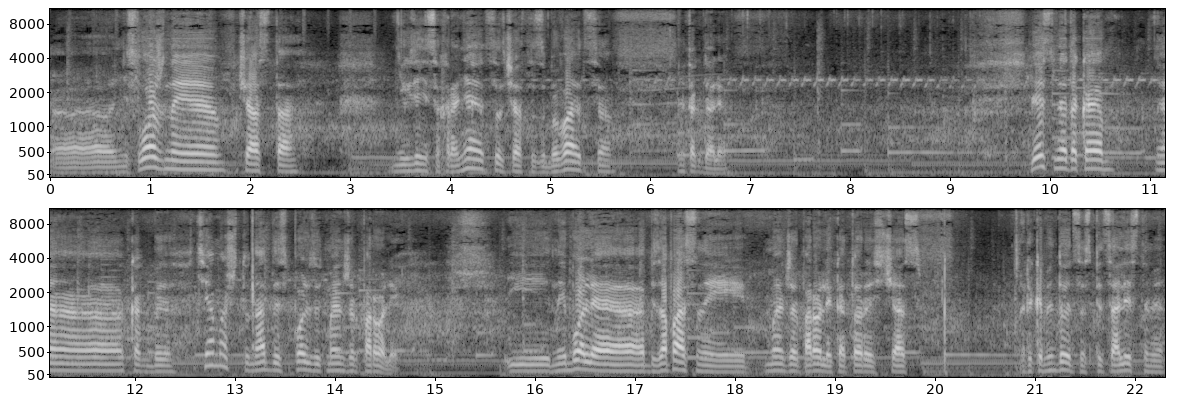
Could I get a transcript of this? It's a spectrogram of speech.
э, не сложные часто, нигде не сохраняются, часто забываются и так далее. Есть у меня такая э, как бы тема, что надо использовать менеджер паролей. И наиболее безопасный менеджер паролей, который сейчас рекомендуется специалистами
